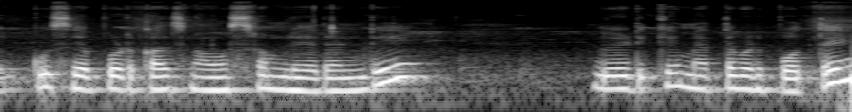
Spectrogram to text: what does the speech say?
ఎక్కువసేపు ఉడకాల్సిన అవసరం లేదండి. వేడికే మెత్తబడిపోతాయి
